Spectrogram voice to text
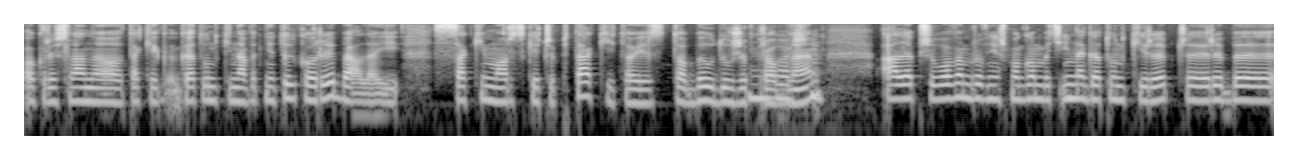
określano takie gatunki, nawet nie tylko ryby, ale i ssaki morskie czy ptaki. To, jest, to był duży no problem. No ale przyłowem również mogą być inne gatunki ryb, czy ryby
